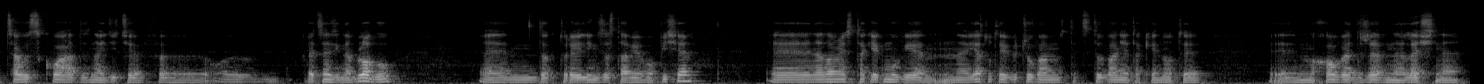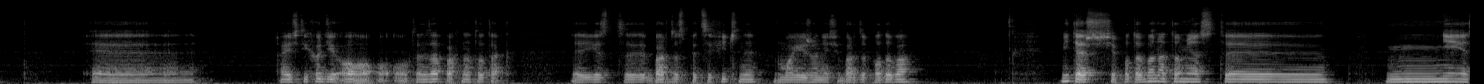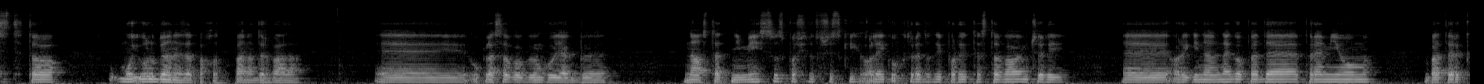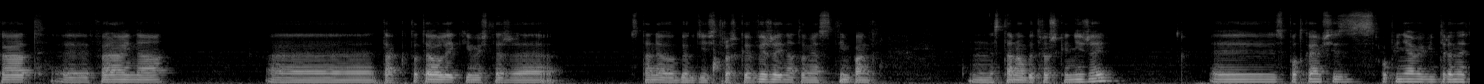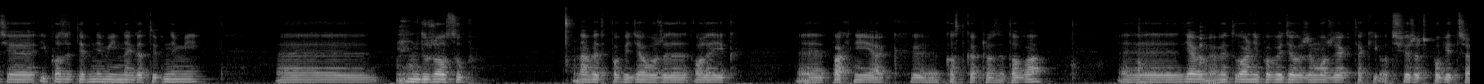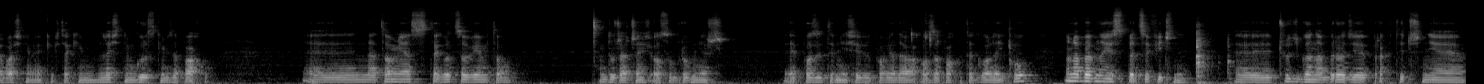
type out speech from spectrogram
Cały skład znajdziecie w e, recenzji na blogu, do której link zostawię w opisie. Natomiast tak jak mówię, m, ja tutaj wyczuwam zdecydowanie takie nuty e, mchowe, drzewne, leśne. A jeśli chodzi o, o, o ten zapach, no to tak, e, jest e, bardzo specyficzny. Mojej żonie się bardzo podoba. Mi też się podoba, natomiast e, nie jest to mój ulubiony zapach od pana Drwala. Yy, uplasowałbym go jakby na ostatnim miejscu spośród wszystkich olejków, które do tej pory testowałem, czyli yy, oryginalnego PD, Premium, Buttercut, yy. Yy, tak, to te olejki myślę, że stanęłyby gdzieś troszkę wyżej, natomiast Steampunk mm, stanąłby troszkę niżej. Yy, Spotkałem się z opiniami w internecie i pozytywnymi, i negatywnymi. Yy, Dużo osób nawet powiedziało, że olejek yy, pachnie jak yy, kostka klozetowa. Ja bym ewentualnie powiedział, że może jak taki odświeżacz powietrza właśnie o jakimś takim leśnym, górskim zapachu. Yy, Natomiast z tego co wiem, to duża część osób również yy, pozytywnie się wypowiadała o zapachu tego olejku. No na pewno jest specyficzny. Yy, Czuć go na brodzie praktycznie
